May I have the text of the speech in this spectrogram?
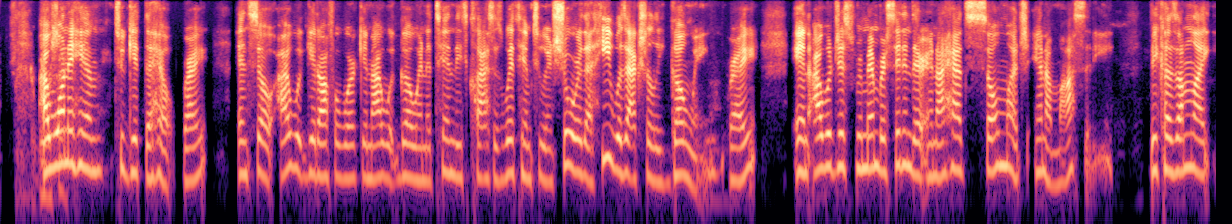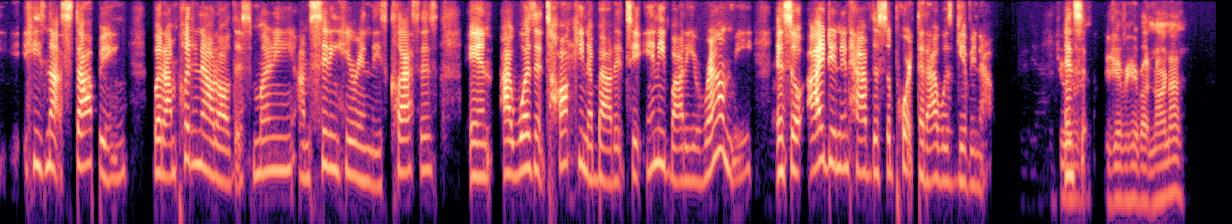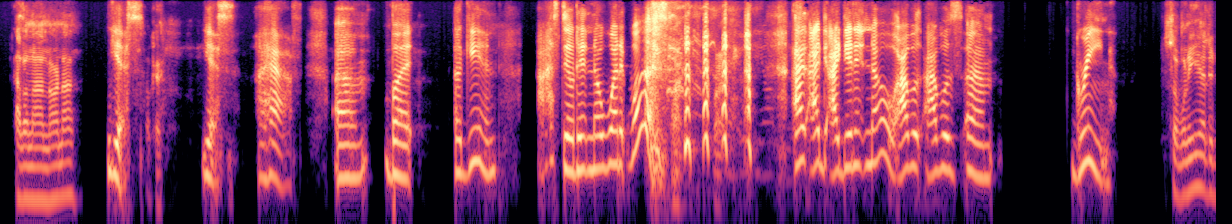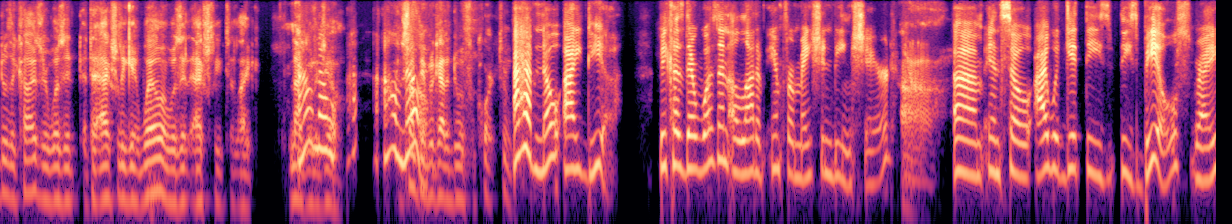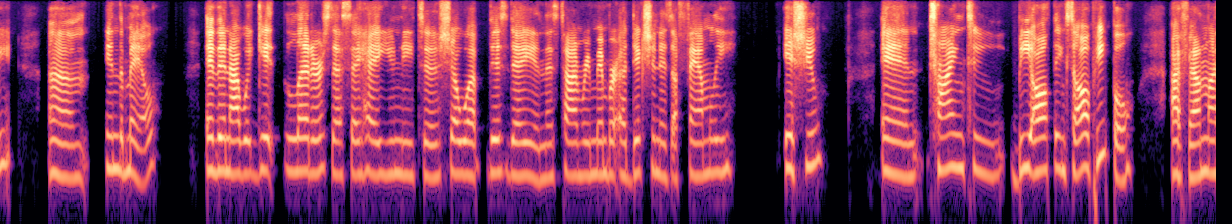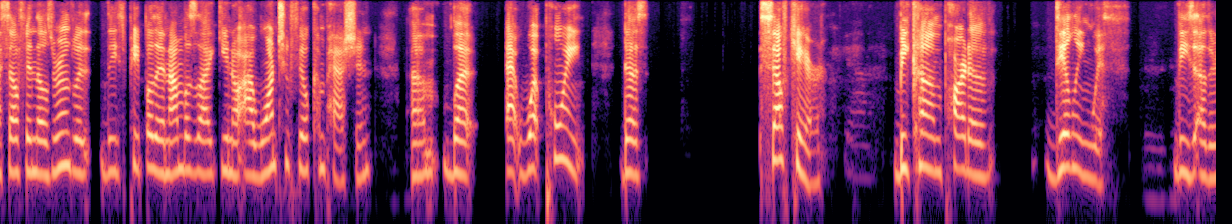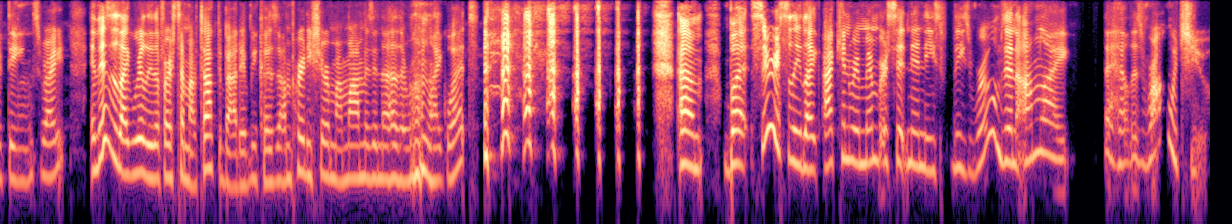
I wanted him to get the help, right? And so I would get off of work and I would go and attend these classes with him to ensure that he was actually going, right? And I would just remember sitting there and I had so much animosity because I'm like, he's not stopping, but I'm putting out all this money. I'm sitting here in these classes and I wasn't talking about it to anybody around me. And so I didn't have the support that I was giving out. Did you, and ever, did you ever hear about Nar-Anon? Al-Anon Nar-Anon? Yes. Okay. Yes, I have. Um, but again, I still didn't know what it was. Right, right. I, I I didn't know. I was I was um green. So when he had to do the Kaiser, was it to actually get well, or was it actually to like not I go don't to know. jail? I, I don't Some know. Some people got to do it for court too. I have no idea because there wasn't a lot of information being shared. ah, um and so i would get these these bills right um in the mail and then i would get letters that say hey you need to show up this day and this time. Remember addiction is a family issue and trying to be all things to all people i found myself in those rooms with these people and i was like you know i want to feel compassion um but at what point does self-care become part of dealing with these other things, right? And this is like really the first time I've talked about it because I'm pretty sure my mom is in the other room, like, what? um, but seriously, like I can remember sitting in these these rooms and I'm like, the hell is wrong with you?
